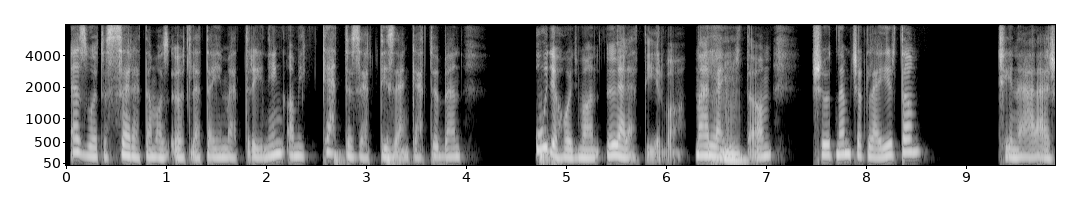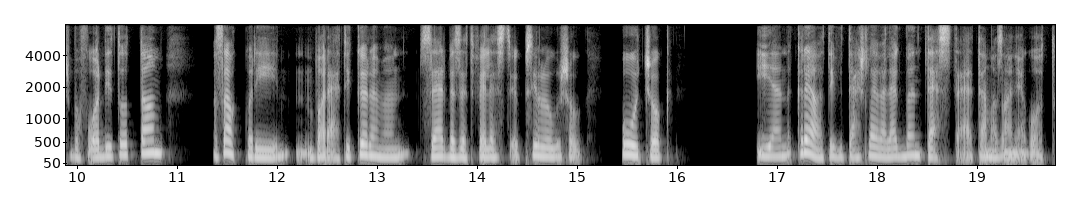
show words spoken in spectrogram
Ez volt a Szeretem az ötleteimet tréning, ami 2012-ben úgy, ahogy van, le lett írva. Már mhm. leírtam. Hmm. Sőt, nem csak leírtam, csinálásba fordítottam. Az akkori baráti körömön szervezetfejlesztők, pszichológusok, kócsok, ilyen kreativitás levelekben teszteltem az anyagot.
